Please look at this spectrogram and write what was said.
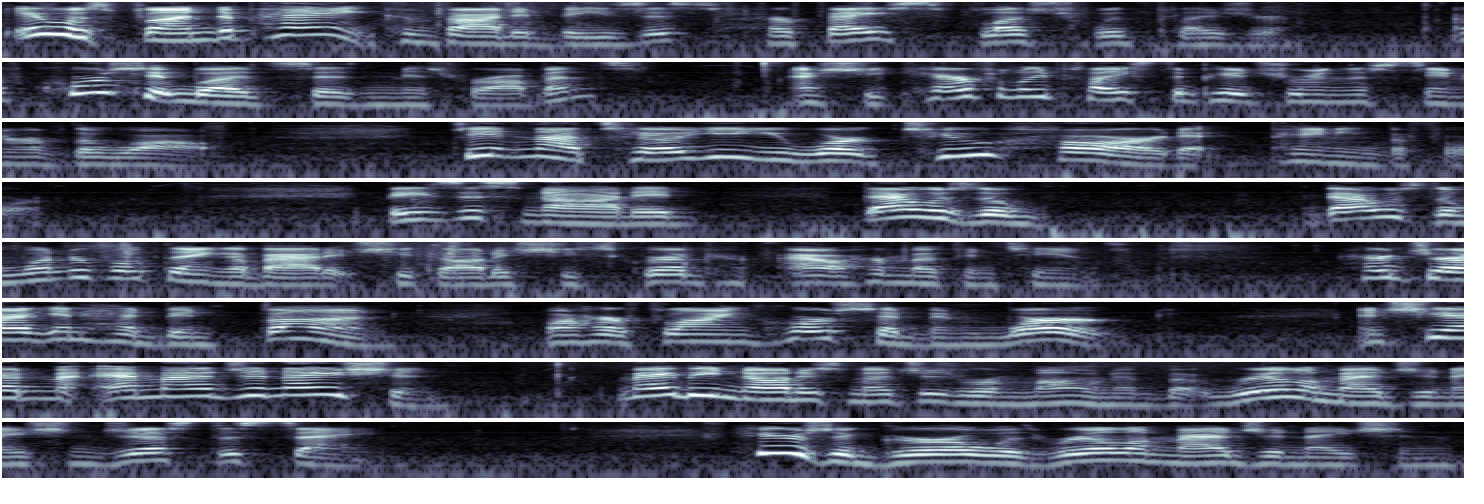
It was fun to paint, confided Beezus, her face flushed with pleasure. Of course it was, said Miss Robbins, as she carefully placed the picture in the center of the wall. Didn't I tell you you worked too hard at painting before? Beezus nodded. That was the that was the wonderful thing about it, she thought as she scrubbed out her muffin tins. Her dragon had been fun, while her flying horse had been work. And she had imagination. Maybe not as much as Ramona, but real imagination just the same. Here's a girl with real imagination,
